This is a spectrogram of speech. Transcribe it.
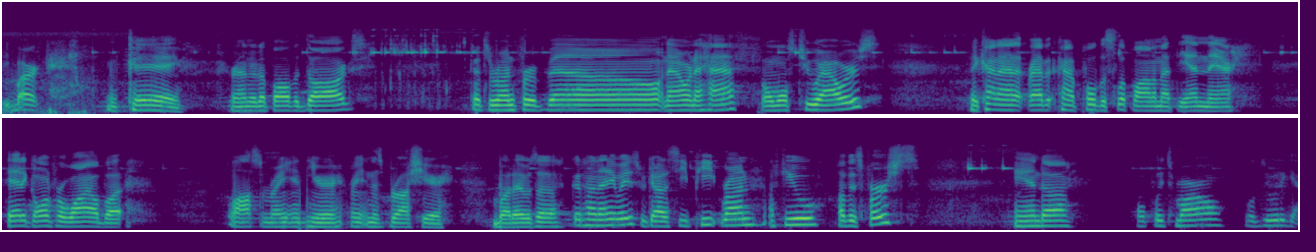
He barked. Okay. Rounded up all the dogs. Got to run for about an hour and a half, almost two hours. They kind of, rabbit kind of pulled the slip on them at the end there. They had it going for a while, but lost them right in here, right in this brush here. But it was a good hunt anyways. We got to see Pete run a few of his firsts. And uh, hopefully tomorrow we'll do it again.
